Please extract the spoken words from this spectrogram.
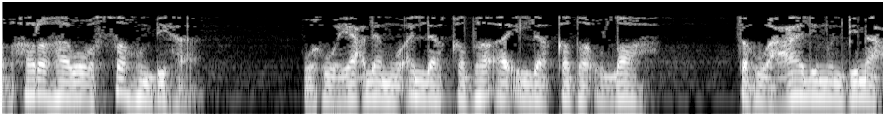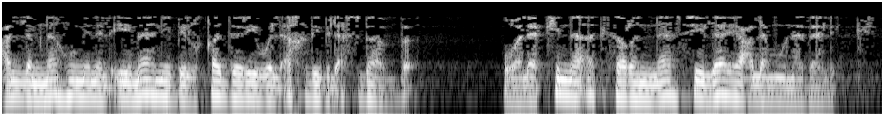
أظهرها ووصاهم بها. وهو يعلم ألا قضاء إلا قضاء الله. فهو عالم بما علمناه من الإيمان بالقدر والأخذ بالأسباب. ولكن أكثر الناس لا يعلمون ذلك.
